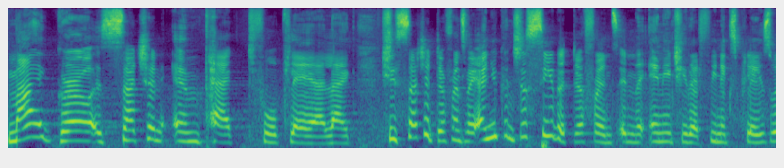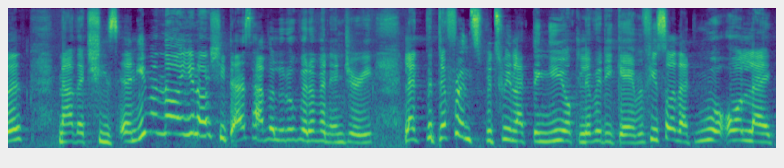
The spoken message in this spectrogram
My girl is such an impactful player. Like she's such a difference maker, and you can just see the difference in the energy that Phoenix plays with now that she's in. Even though you know she does have a little bit of an injury, like the difference between like the New York Liberty game. If you saw that, we were all like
